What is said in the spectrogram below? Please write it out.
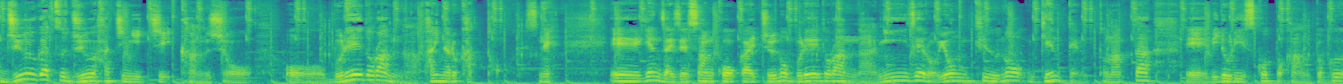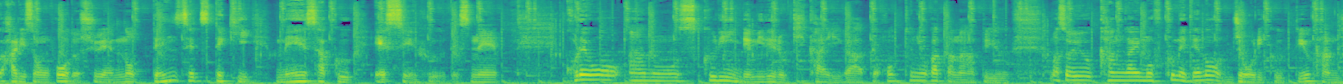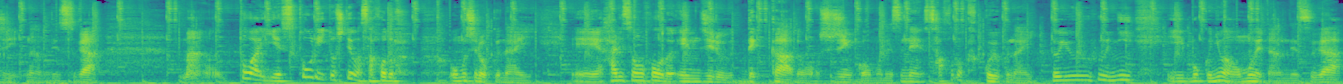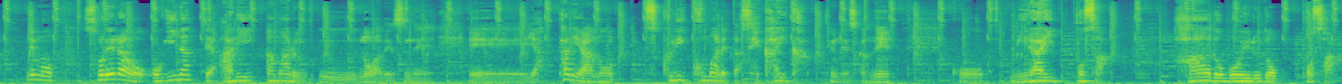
10月18日鑑賞、ブレードランナーファイナルカットですね。えー、現在絶賛公開中のブレードランナー2049の原点となった、えー、リドリー・スコット監督、ハリソン・フォード主演の伝説的名作 SF ですね。これを、あの、スクリーンで見れる機会があって本当に良かったなという、まあそういう考えも含めての上陸っていう感じなんですが、まあ、とはいえ、ストーリーとしてはさほど 面白くない、えー、ハリソン・フォード演じるデッカード主人公もですね、さほどかっこよくないというふうに、えー、僕には思えたんですが、でも、それらを補ってあり余るのはですね、えー、やっぱりあの、作り込まれた世界観っていうんですかね、こう、未来っぽさ、ハードボイルドっぽさ、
